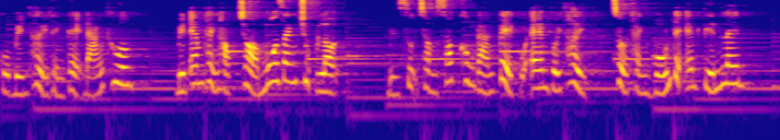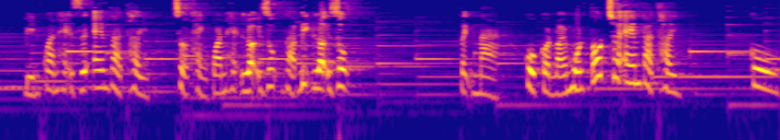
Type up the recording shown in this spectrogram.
Cô biến thầy thành kẻ đáng thương, biến em thành học trò mua danh trục lợi, biến sự chăm sóc không đáng kể của em với thầy trở thành vốn để em tiến lên, biến quan hệ giữa em và thầy trở thành quan hệ lợi dụng và bị lợi dụng. Vậy mà cô còn nói muốn tốt cho em và thầy. Cô...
